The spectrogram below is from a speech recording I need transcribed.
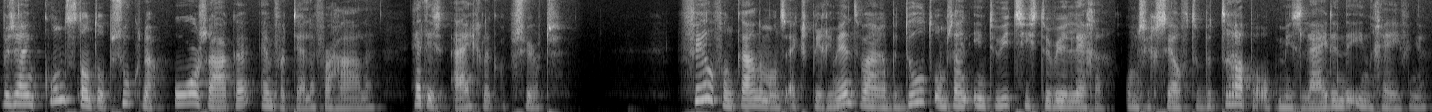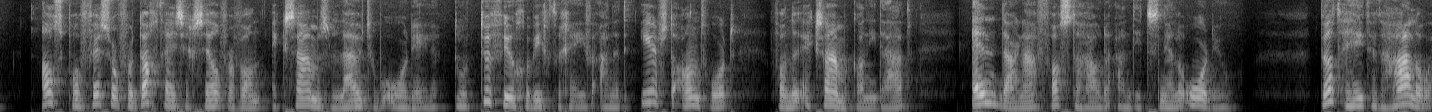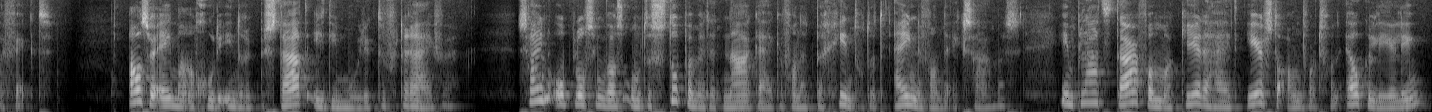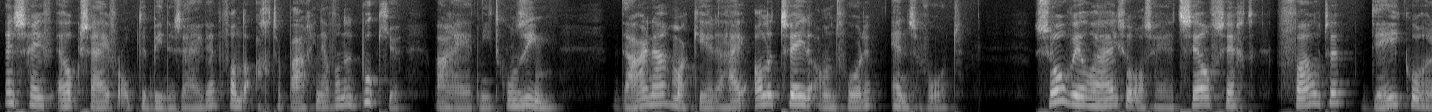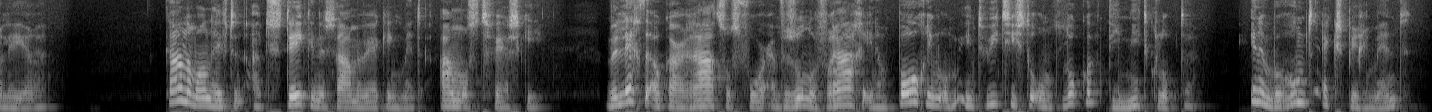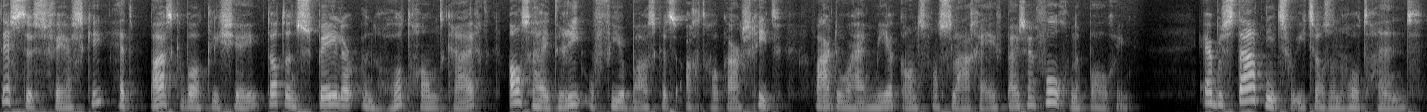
We zijn constant op zoek naar oorzaken en vertellen verhalen. Het is eigenlijk absurd. Veel van Kahnemans experimenten waren bedoeld om zijn intuïties te weerleggen, om zichzelf te betrappen op misleidende ingevingen. Als professor verdacht hij zichzelf ervan examens luid te beoordelen door te veel gewicht te geven aan het eerste antwoord van de examenkandidaat en daarna vast te houden aan dit snelle oordeel. Dat heet het halo-effect. Als er eenmaal een goede indruk bestaat, is die moeilijk te verdrijven. Zijn oplossing was om te stoppen met het nakijken van het begin tot het einde van de examens. In plaats daarvan markeerde hij het eerste antwoord van elke leerling en schreef elk cijfer op de binnenzijde van de achterpagina van het boekje, waar hij het niet kon zien. Daarna markeerde hij alle tweede antwoorden enzovoort. Zo wil hij, zoals hij het zelf zegt, fouten decorreleren. Kahneman heeft een uitstekende samenwerking met Amos Tversky. We legden elkaar raadsels voor en verzonnen vragen in een poging om intuïties te ontlokken die niet klopten. In een beroemd experiment testte Tversky het basketbalcliché dat een speler een hot hand krijgt als hij drie of vier baskets achter elkaar schiet, waardoor hij meer kans van slagen heeft bij zijn volgende poging. Er bestaat niet zoiets als een hot hand.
